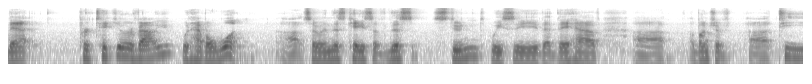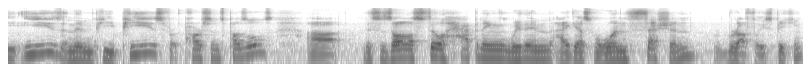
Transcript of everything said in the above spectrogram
that particular value would have a 1. so in this case of this student, we see that they have a bunch of TEs and then PPs for Parsons puzzles. Uh, this is all still happening within, I guess, one session, roughly speaking.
